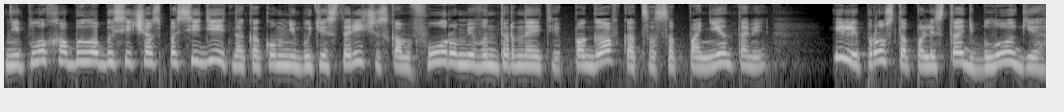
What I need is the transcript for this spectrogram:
Неплохо было бы сейчас посидеть на каком-нибудь историческом форуме в интернете, погавкаться с оппонентами или просто полистать блоги,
